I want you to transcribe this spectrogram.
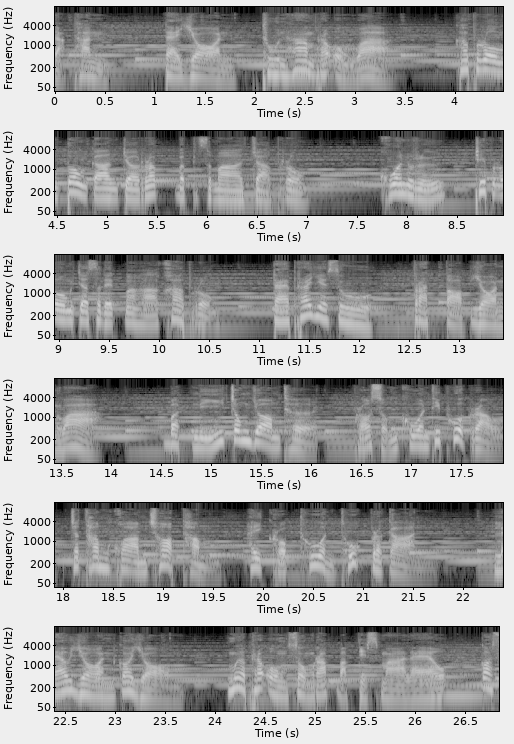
จากท่าน แต่ยอนทูลห้ามพระองค์ว่า ข้าพระองค์ต้องการจะรับบัพติศมาจากพระองค์ ควรหรือที่พระองค์จะเสด็จมาหาข้าพระองค์แต่พระเยซูตรัสตอบยอนว่า บัดนี้จงยอมเถิด เพราะสมควรที่พวกเราจะทำความชอบธรรมให้ครบถ้วนทุกประการ แล้วยอนก็ยอม เมื่อพระองค์ทรงรับบัพติศมาแล้ว ก็เส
